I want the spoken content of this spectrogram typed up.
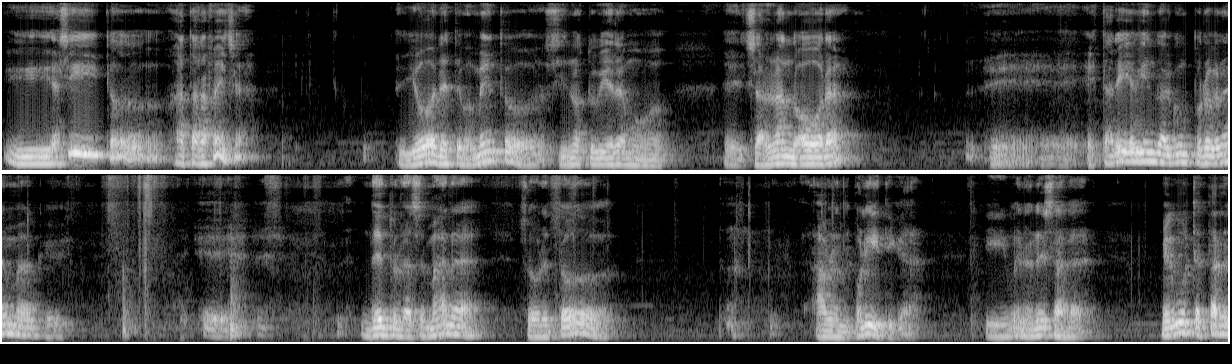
Y así todo hasta la fecha. Yo en este momento, si no estuviéramos eh, charlando ahora, eh, estaría viendo algún programa que eh, dentro de la semana, sobre todo, hablan de política. Y bueno, en esa me gusta estar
